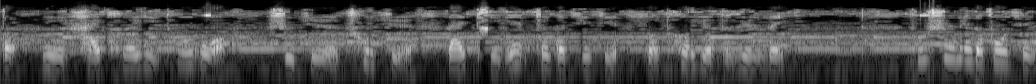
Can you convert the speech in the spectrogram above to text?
的，你还可以通过。视觉、触觉来体验这个季节所特有的韵味。从室内的布景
